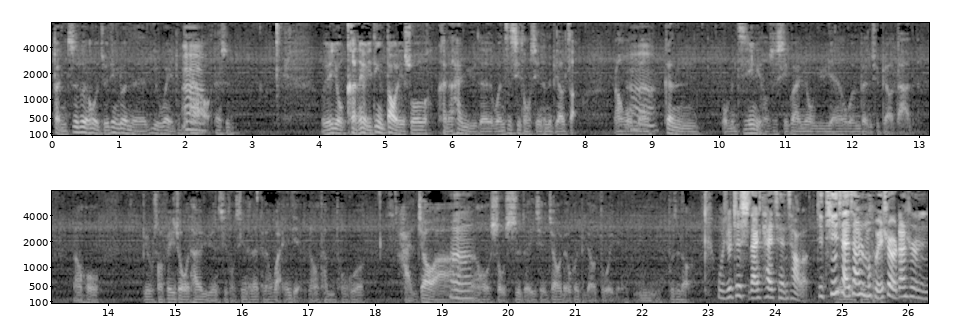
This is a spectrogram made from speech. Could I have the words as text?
本质论或者决定论的意味就不太好，但是我觉得有可能有一定道理，说可能汉语的文字系统形成的比较早，然后我们嗯更、我们基因里头是习惯用语言文本去表达的，然后比如说非洲它的语言系统形成的可能晚一点，然后他们通过喊叫啊，嗯然后手势的一些交流会比较多一点，嗯，不知道。我觉得这实在是太牵强了，就听起来像什么回事儿，但是你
